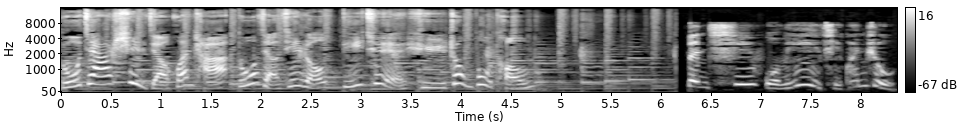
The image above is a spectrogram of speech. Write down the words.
独家视角观察，独角金融的确与众不同。本期我们一起关注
